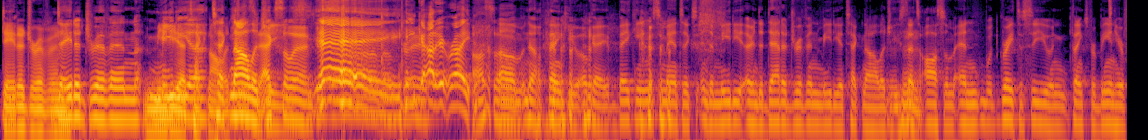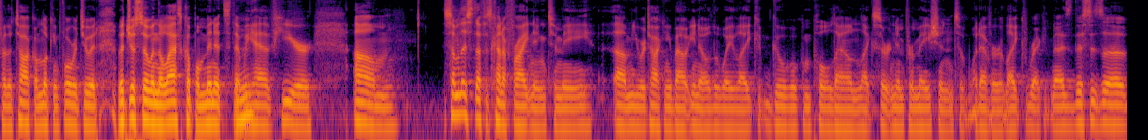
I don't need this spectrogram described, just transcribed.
Data driven. data driven Media media, technologies. technologies. Excellent. Yay! Oh, he got it right. Awesome. Um, no, thank you. Okay, baking semantics into media into data driven media technologies. Mm-hmm. That's awesome and great to see you and thanks for being here for the talk. I'm looking forward to it. But just so in the last couple minutes that we Mm-hmm. have here, um, some of this stuff is kind of frightening to me. Um, you were talking about, you know, the way like Google can pull down like certain information to whatever, like recognize this is a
